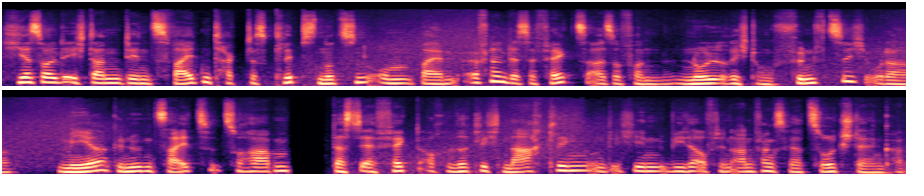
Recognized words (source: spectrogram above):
hier sollte ich dann den zweiten Takt des Clips nutzen, um beim Öffnen des Effekts, also von 0 Richtung 50 oder mehr genügend Zeit zu haben, dass der Effekt auch wirklich nachklingen und ich ihn wieder auf den Anfangswert zurückstellen kann.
